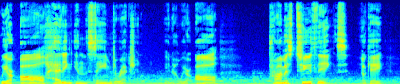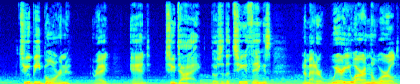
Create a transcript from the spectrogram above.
we are all heading in the same direction. You know, we are all promised two things, okay? To be born, right? And to die. Those are the two things, no matter where you are in the world,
